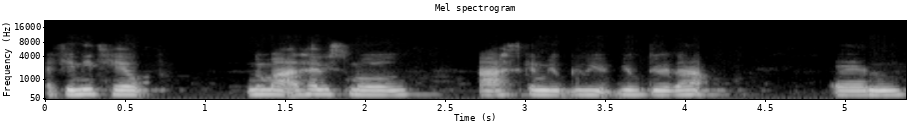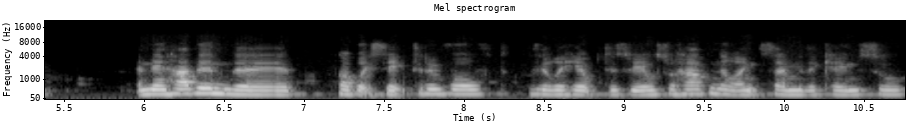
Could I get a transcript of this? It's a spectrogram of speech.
If you need help, no matter how small, ask and we'll, we, we'll do that. Um, and then having the public sector involved really helped as well. So having the links in with the council,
